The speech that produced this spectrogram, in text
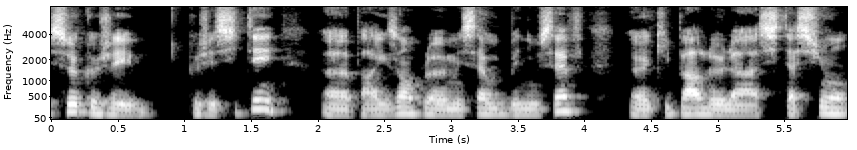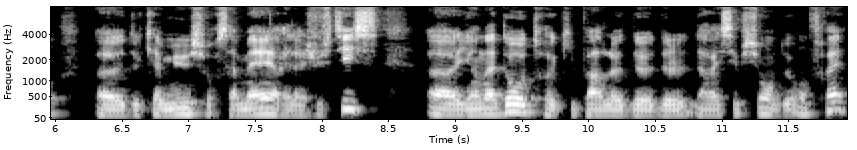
ceux que j'ai cités, euh, par exemple Messaoud Ben Youssef, euh, qui parle de la citation euh, de Camus sur sa mère et la justice. il y en a d'autres qui parlent de, de, la réception de Onfray,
